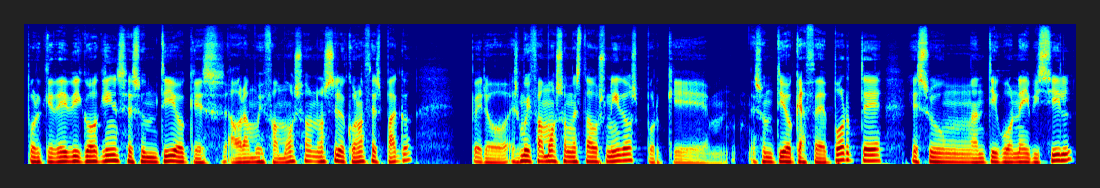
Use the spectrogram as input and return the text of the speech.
porque David Goggins es un tío que es ahora muy famoso, no sé si lo conoces Paco, pero es muy famoso en Estados Unidos porque es un tío que hace deporte, es un antiguo Navy SEAL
